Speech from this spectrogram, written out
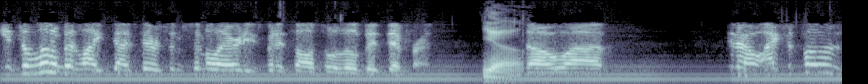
it's a little bit like Dutch. There's some similarities, but it's also a little bit different. Yeah. So, uh, you know, I suppose,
